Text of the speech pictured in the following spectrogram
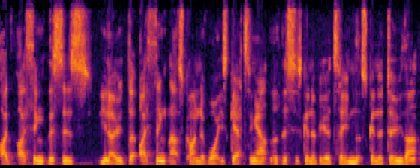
I, I, think this is, you know, th- I think that's kind of what he's getting at that this is going to be a team that's going to do that,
